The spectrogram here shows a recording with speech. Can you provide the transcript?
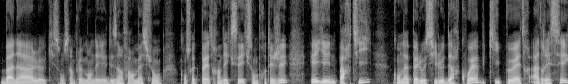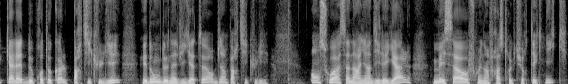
banales qui sont simplement des, informations qu'on ne souhaite pas être indexées, qui sont protégées. Et il y a une partie qu'on appelle aussi le dark web qui peut être adressée qu'à l'aide de protocoles particuliers et donc de navigateurs bien particuliers. En soi, ça n'a rien d'illégal, mais ça offre une infrastructure technique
